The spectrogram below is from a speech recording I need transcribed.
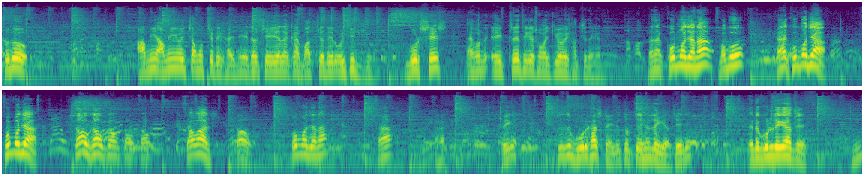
শুধু আমি আমি ওই চামচ চেটে খাইনি, এটা হচ্ছে এই এলাকার বাচ্চাদের ঐতিহ্য। গুড় শেষ, এখন এই ট্রে থেকে সবাই কীভাবে খাচ্ছে দেখেন। খুব মজা না, বাবু? হ্যাঁ খুব মজা খুব মজা। খাও খাও খাও খাও খাও চাবাস খাও খুব মজা না? হ্যাঁ। ঠিক আছে তুই তো গুড় খাস নাই তোর এখানে লেগে আছে, এই যে। এটা গুড় লেগে আছে। হুম?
